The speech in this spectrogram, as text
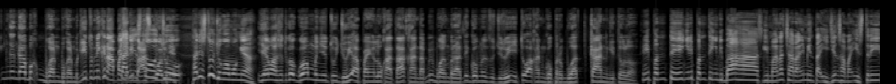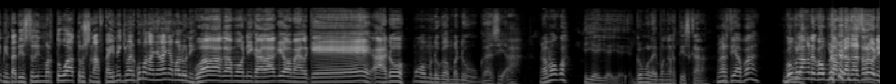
enggak, enggak, bu- bukan bukan begitu nih kenapa Tadi jadi bahas gua setuju, begini? tadi setuju ngomongnya. Ya maksud gua gua menyetujui apa yang lu katakan tapi bukan berarti gua menyetujui itu akan gue perbuatkan gitu loh. Ini penting, ini penting dibahas. Gimana caranya minta izin sama istri, minta disetujuin mertua, terus nafkahinnya gimana? Gue mau nanya-nanya sama lu nih. Gua kagak mau nikah lagi Om Elke. Aduh, mau menduga-menduga sih ah. Gak mau gua. Iya iya iya, gue mulai mengerti sekarang. Ngerti apa? Gue pulang deh, gue pulang udah gak seru nih.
